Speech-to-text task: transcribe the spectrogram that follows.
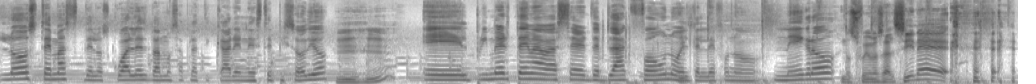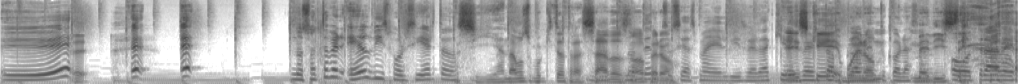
los temas de los cuales vamos a platicar en este episodio. Ujú. El primer tema va a ser The Black Phone o el teléfono negro. Nos fuimos al cine. Eh, eh, eh. Nos falta ver Elvis, por cierto. sí, andamos un poquito atrasados, ¿no? te Pero entusiasma Elvis, ¿verdad? Quieres Es ver que, Top Gun bueno, en tu corazón. me diste- Otra vez.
